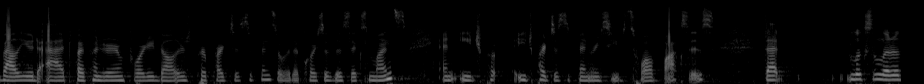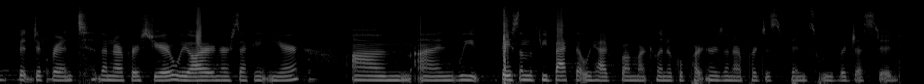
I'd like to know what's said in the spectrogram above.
valued at $540 per participant over the course of the six months, and each, each participant receives 12 boxes. That looks a little bit different than our first year. We are in our second year. Um, and we, based on the feedback that we had from our clinical partners and our participants, we've adjusted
